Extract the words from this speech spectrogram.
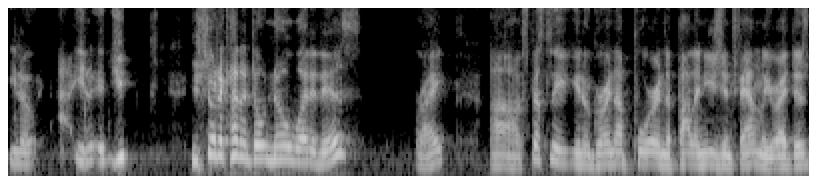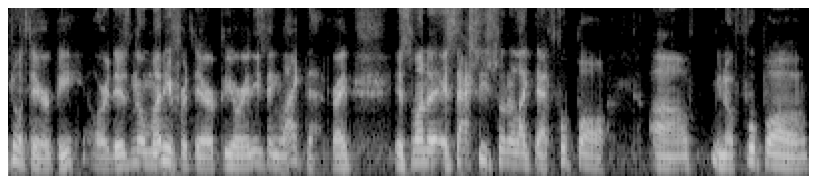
you know, you know, it, you you sort of kind of don't know what it is, right? Uh, especially you know, growing up poor in a Polynesian family, right? There's no therapy, or there's no money for therapy, or anything like that, right? It's one of it's actually sort of like that football, uh, you know, football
